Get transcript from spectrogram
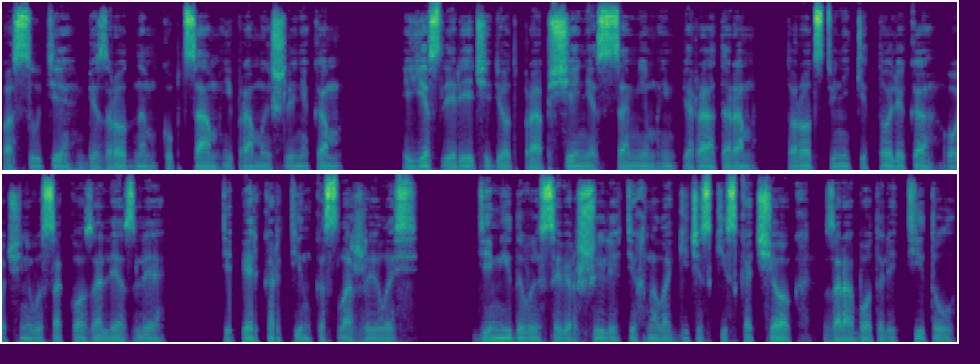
по сути, безродным купцам и промышленникам. И если речь идет про общение с самим императором, то родственники Толика очень высоко залезли. Теперь картинка сложилась. Демидовы совершили технологический скачок, заработали титул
